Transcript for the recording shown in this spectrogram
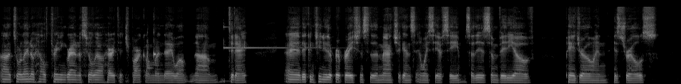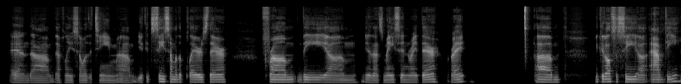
uh, to Orlando Health Training Ground, Osceola Heritage Park on Monday. Well, um, today, and they continue their preparations to the match against NYCFC. So this is some video of Pedro and his drills, and um, definitely some of the team. Um, you could see some of the players there from the um, yeah, that's Mason right there, right? Um, you could also see uh, Abdi.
